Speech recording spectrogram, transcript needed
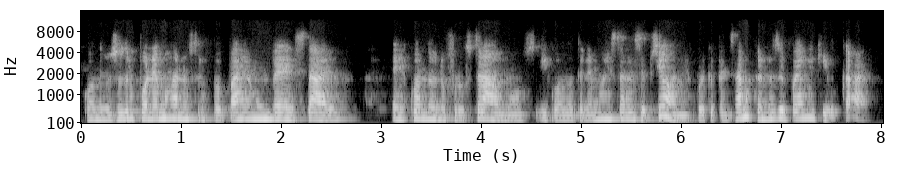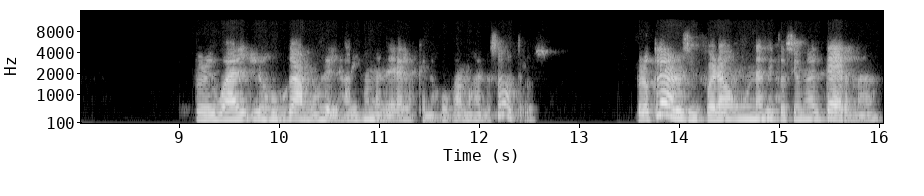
Cuando nosotros ponemos a nuestros papás en un pedestal, es cuando nos frustramos y cuando tenemos estas decepciones, porque pensamos que no se pueden equivocar. Pero igual los juzgamos de la misma manera en la que nos juzgamos a nosotros. Pero claro, si fuera una situación alterna,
